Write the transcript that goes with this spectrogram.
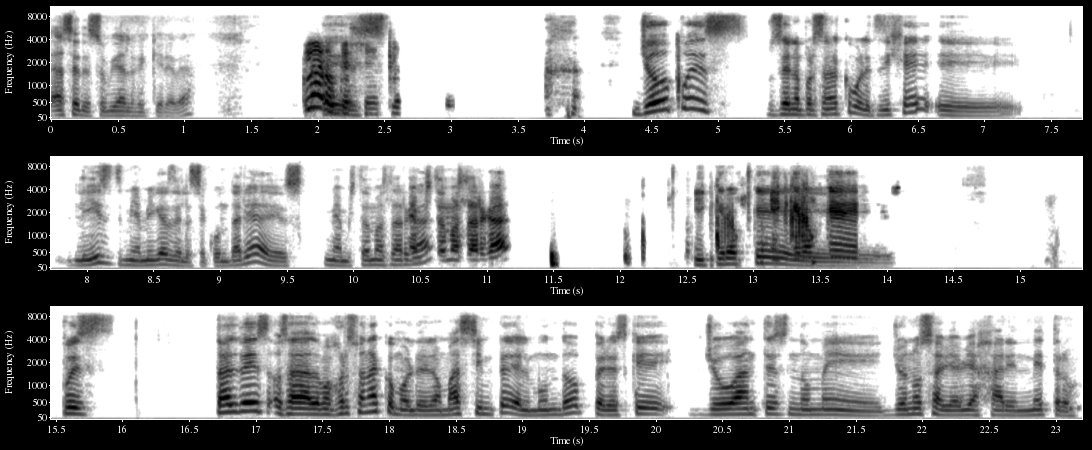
hace de su vida lo que quiere, ¿verdad? Claro que sí. claro. Yo, pues, pues, en lo personal, como les dije, eh, Liz, mi amiga de la secundaria, es mi amistad más larga. más larga? Y creo que, creo que- pues, tal vez, o sea, a lo mejor suena como de lo más simple del mundo, pero es que yo antes no me, yo no sabía viajar en metro.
